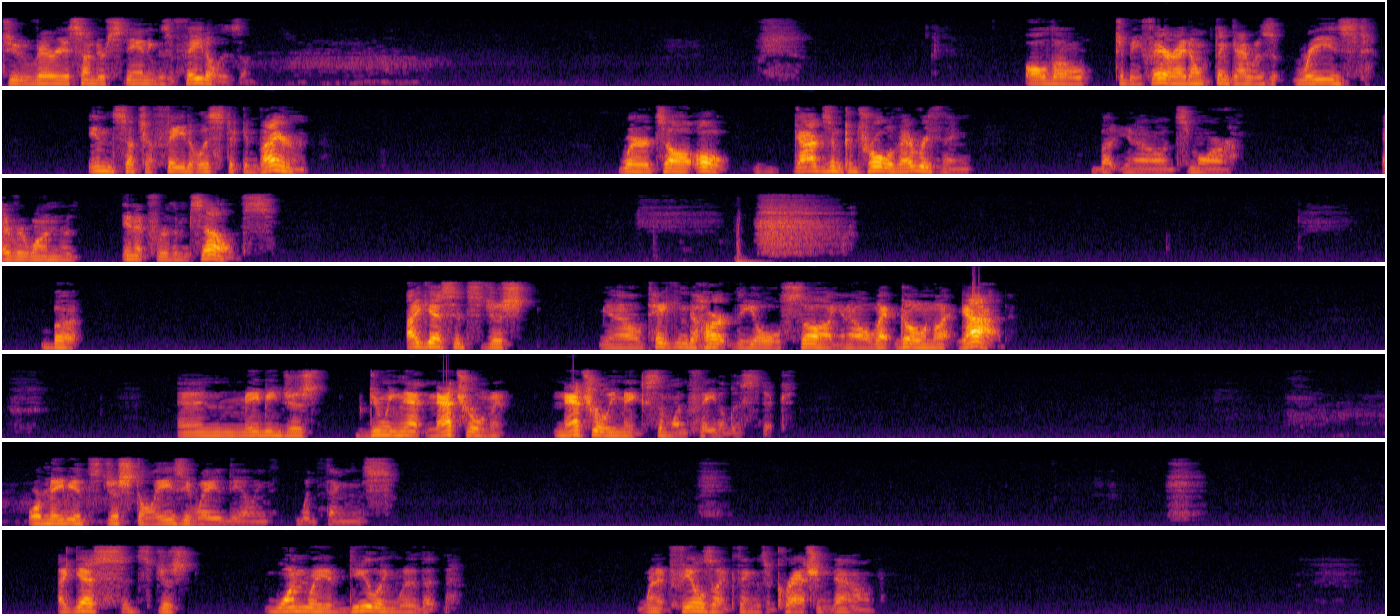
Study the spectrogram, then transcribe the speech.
to various understandings of fatalism. Although, to be fair, I don't think I was raised in such a fatalistic environment where it's all, oh, God's in control of everything. But, you know, it's more everyone in it for themselves. But I guess it's just you know, taking to heart the old saw, you know, let go and let God. And maybe just doing that natural, naturally makes someone fatalistic. Or maybe it's just a lazy way of dealing with things. I guess it's just one way of dealing with it when it feels like things are crashing down.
